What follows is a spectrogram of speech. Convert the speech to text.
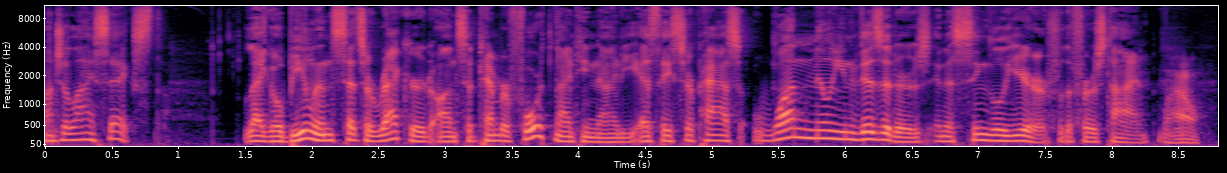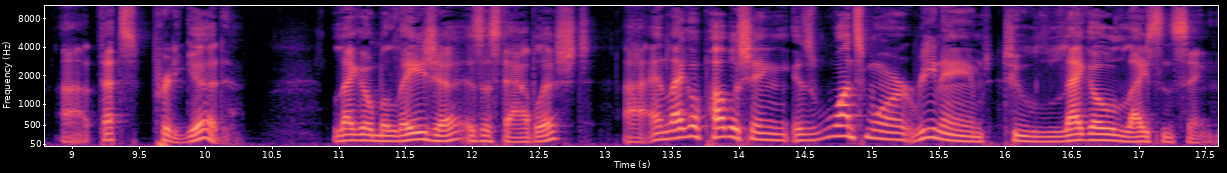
on July 6th. Lego Billund sets a record on September 4th, 1990, as they surpass 1 million visitors in a single year for the first time. Wow. Uh, that's pretty good. Lego Malaysia is established, uh, and Lego Publishing is once more renamed to Lego Licensing,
